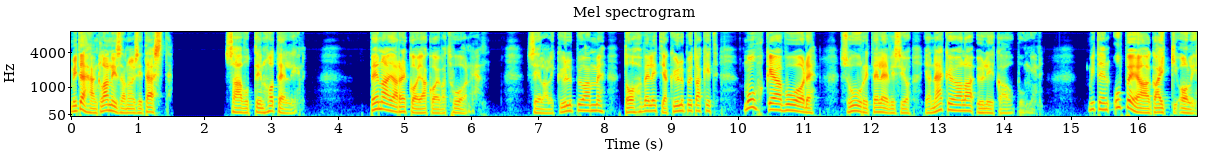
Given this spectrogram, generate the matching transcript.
Mitä hän klani sanoisi tästä? Saavuttiin hotelliin. Pena ja Reko jakoivat huoneen. Siellä oli kylpyamme, tohvelit ja kylpytakit, muhkea vuode, suuri televisio ja näköala yli kaupungin. Miten upeaa kaikki oli!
